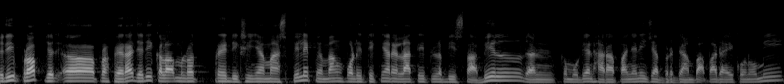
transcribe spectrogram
jadi Prof, jadi, uh, Prof Hera, jadi kalau menurut prediksinya Mas Philip memang politiknya relatif lebih stabil dan kemudian harapannya ini bisa berdampak pada ekonomi.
